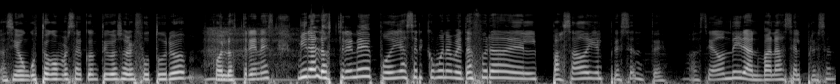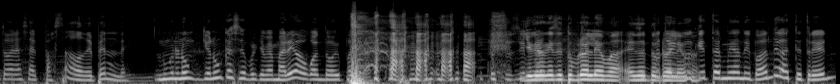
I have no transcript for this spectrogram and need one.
ha sido un gusto conversar contigo sobre el futuro, con los trenes. Mira, los trenes podría ser como una metáfora del pasado y el presente. ¿Hacia dónde irán? ¿Van hacia el presente o van hacia el pasado? Depende. Nu- nu- yo nunca sé porque me mareo cuando voy para atrás. Yo creo que ese es tu problema, ese es tu problema. tengo que estar mirando y para dónde va este tren.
